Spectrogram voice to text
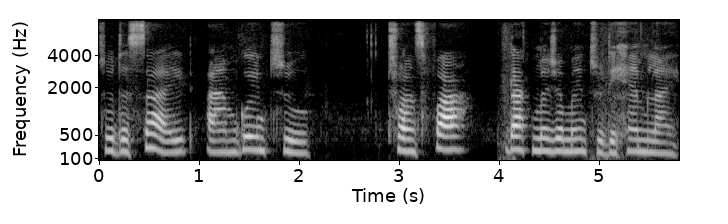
to the side i am going to transfer that measurement to the hemline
